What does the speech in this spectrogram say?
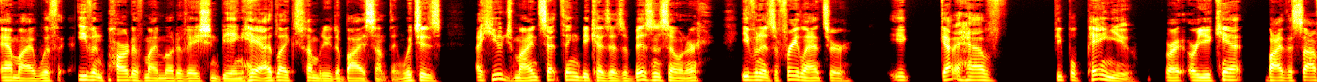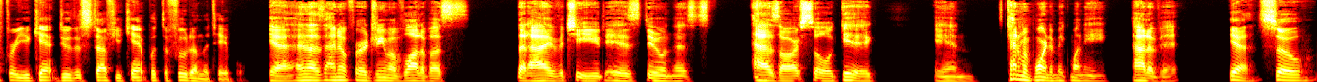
am I with even part of my motivation being, hey, I'd like somebody to buy something, which is a huge mindset thing because as a business owner, even as a freelancer, you got to have people paying you, right? Or you can't buy the software, you can't do the stuff, you can't put the food on the table. Yeah. And I know for a dream of a lot of us that I've achieved is doing this as our sole gig. And it's kind of important to make money out of it. Yeah. So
